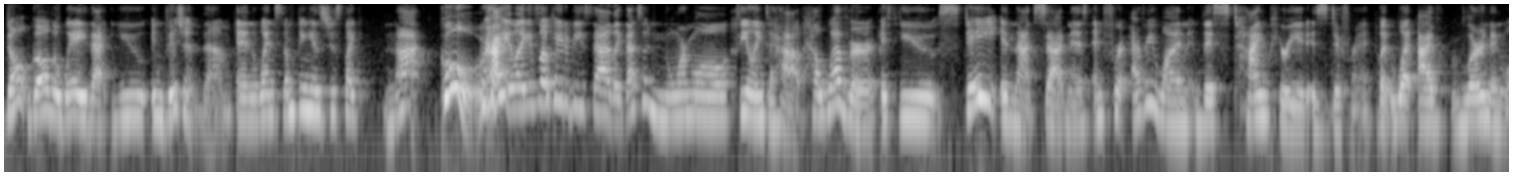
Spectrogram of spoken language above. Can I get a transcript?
don't go the way that you envisioned them. And when something is just like not cool, right? Like it's okay to be sad. Like that's a normal feeling to have. However, if you stay in that sadness, and for everyone, this time period is different. But what I've learned and,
